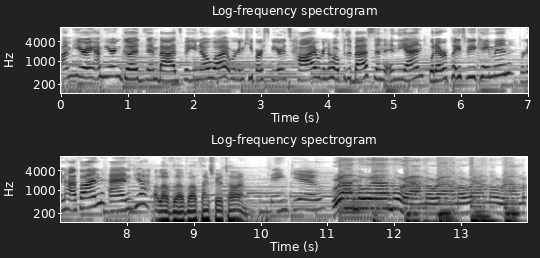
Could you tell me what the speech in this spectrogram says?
I'm hearing, I'm hearing goods and bads, but you know what? We're gonna keep our spirits high. We're gonna hope for the best, and in the end, whatever place we came in, we're gonna have fun. And yeah, I love that, Val. Thanks for your time. thank you. Rama, Rama, Rama, Rama, Rama, Rama,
